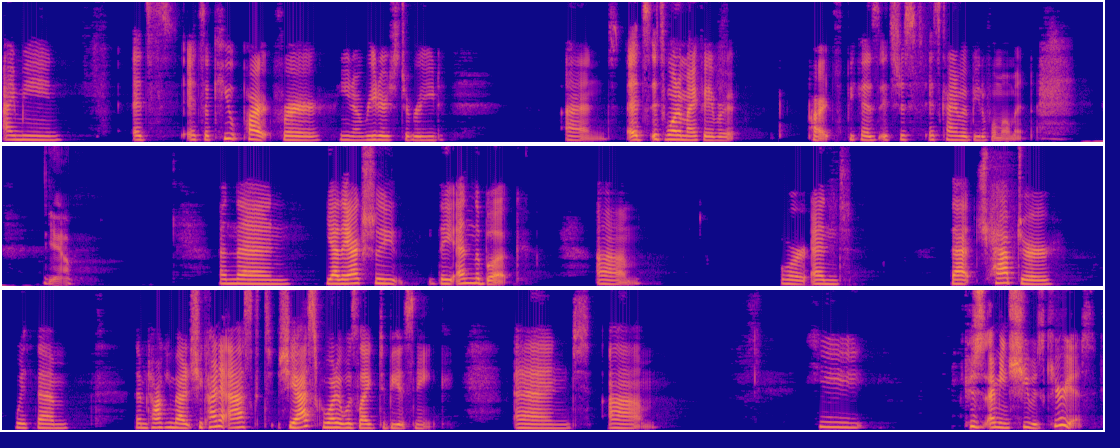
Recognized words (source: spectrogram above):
I mean, it's it's a cute part for you know readers to read and it's it's one of my favorite parts because it's just it's kind of a beautiful moment. Yeah. And then yeah, they actually they end the book um or end that chapter with them them talking about it. She kind of asked she asked what it was like to be a snake. And um he because i mean she was curious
